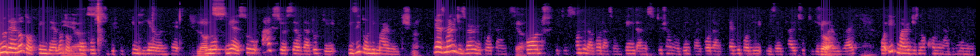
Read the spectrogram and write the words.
you know there are a lot of things, there are a lot of Yes. purpose to be fulfilled here on earth. You know, yeah. So ask yourself that okay, is it only marriage? Yes, marriage is very important. Yeah. God, it is something that God has ordained, an institution ordained by God, and everybody is entitled to be Sure. married, right? Mhm. But if marriage is not coming at the moment,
